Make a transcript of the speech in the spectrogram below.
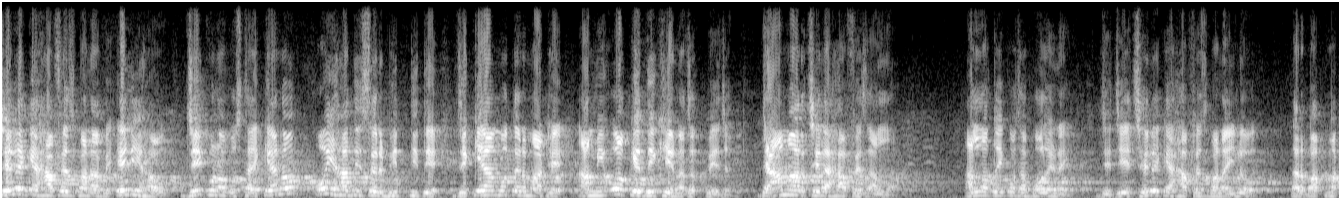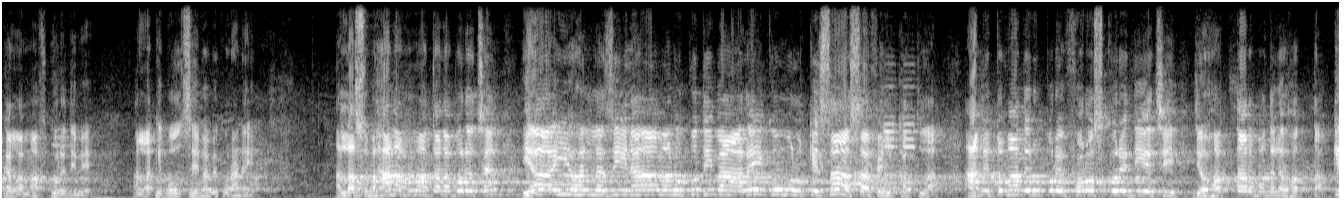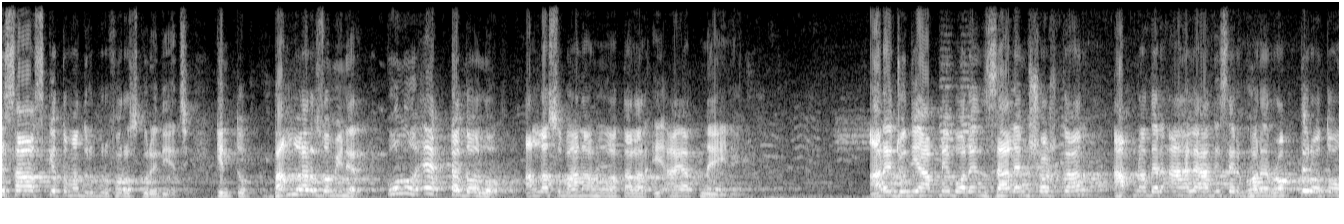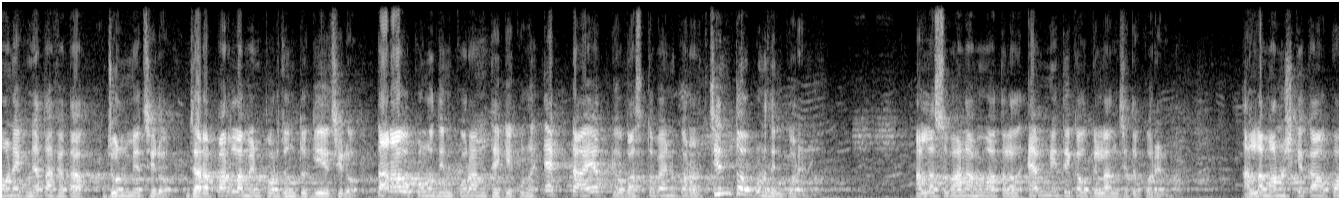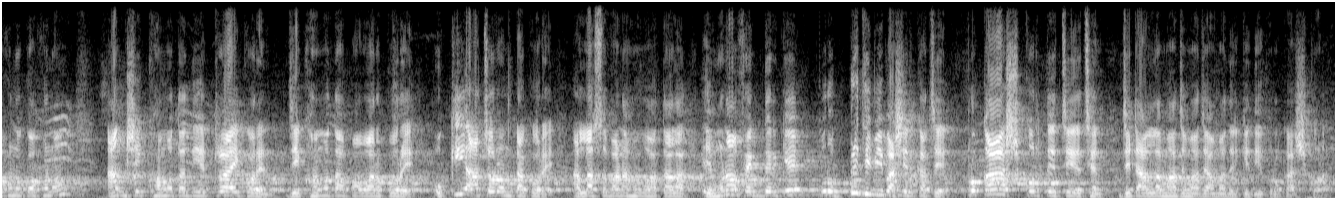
ছেলেকে হাফেজ বানাবে এনি হাও যে কোন অবস্থায়। কেন? ওই হাদিসের ভিত্তিতে যে কেয়ামতের মাঠে আমি ওকে দেখিয়ে নাজাত পেয়ে যাব, যে আমার ছেলে হাফেজ আল্লাহ। আল্লাহ তো এই কথা বলে নাই, যে যে ছেলেকে হাফেজ বানাইলো, তার বাপ মাকে আল্লাহ মাফ করে দিবে। আল্লাহ কি বলছে এভাবে কোরআনে? আল্লাহ সুবহানাহু ওয়া তাআলা বলেছেন, ইয়া আইয়ুহাল্লাযীনা আমানু কুতিবা আলাইকুমুল ফিল কাতলা। আমি তোমাদের উপরে ফরজ করে দিয়েছি যে হত্যার বদলে হত্যা। কিসাসকে তোমাদের উপর ফরজ করে দিয়েছি। কিন্তু বাংলার জমিনের কোনো একটা দলও আল্লাহ সুবহানাহু ওয়া তাআলার এই আয়াত নেয়নি। আরে যদি আপনি বলেন জালেম সরকার, আপনাদের আহলে হাদিসের ঘরে রক্তের অত অনেক নেতা ফেতা জন্মেছিল, যারা পার্লামেন্ট পর্যন্ত গিয়েছিল, তারাও কোনোদিন কোরআন থেকে কোনো একটা আয়াতকেও বাস্তবায়ন করার চিন্তাও কোনোদিন করেনি। আল্লাহ সুবাহ এমনিতে কাউকে লাঞ্ছিত করেন না। আল্লাহ মানুষকে কখনো কখনো আংশিক ক্ষমতা দিয়ে ট্রাই করেন, যে ক্ষমতা পাওয়ার পরে ও কি আচরণটা করে, আল্লাহ সুবাহ এই মুনাফেকদেরকে পুরো পৃথিবীবাসীর কাছে প্রকাশ করতে চেয়েছেন, যেটা আল্লাহ মাঝে মাঝে আমাদেরকে দিয়ে প্রকাশ করে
